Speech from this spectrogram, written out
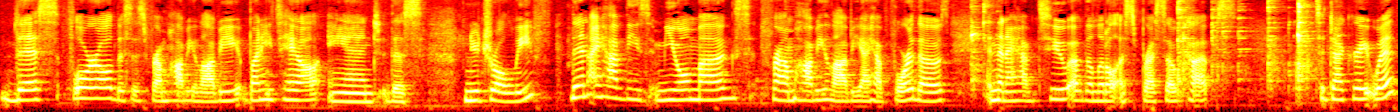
This floral, this is from Hobby Lobby, bunny tail, and this neutral leaf. Then I have these mule mugs from Hobby Lobby. I have four of those. And then I have two of the little espresso cups to decorate with.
